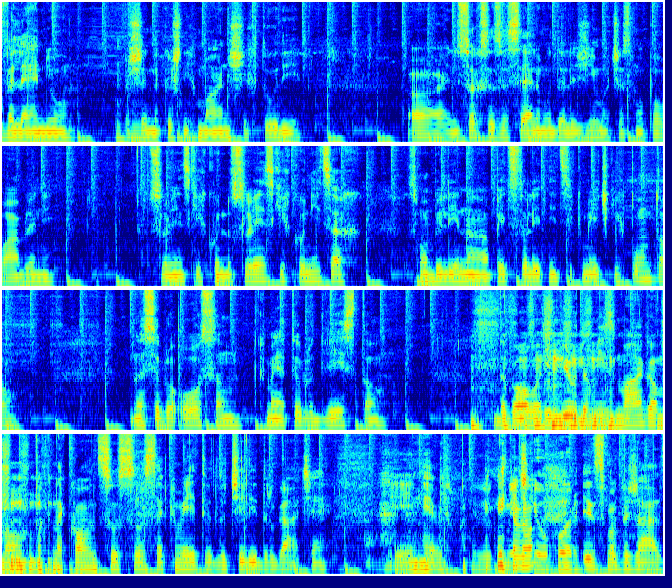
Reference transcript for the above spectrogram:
Velenju, pa še na kakšnih manjših tudi. Uh, in vseh se z veseljem udeležimo, če smo povabljeni. Slovenskih, v slovenskih konicah smo bili na 500-letnici kmečkih puntov, nas je bilo 8, kmetov je bilo 200. Dogovor je bil, da mi zmagamo, ampak na koncu so se kmeti odločili drugače. In, je, Je bil kmečki upor. in smo bežali.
